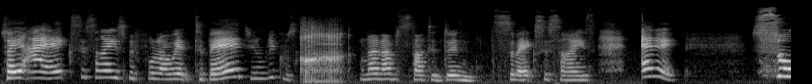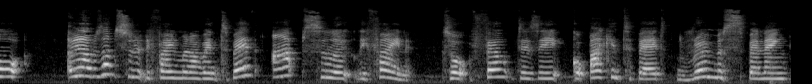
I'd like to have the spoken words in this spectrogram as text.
So I, I exercised before I went to bed. You know, Rico was, and then I started doing some exercise. Anyway, so I mean, I was absolutely fine when I went to bed. Absolutely fine. So felt dizzy, got back into bed, room was spinning,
